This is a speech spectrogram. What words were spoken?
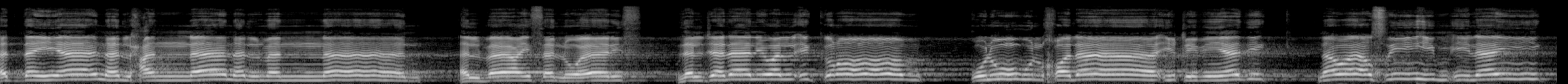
الديان الحنان المنان الباعث الوارث ذا الجلال والإكرام قلوب الخلائق بيدك نواصيهم إليك.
